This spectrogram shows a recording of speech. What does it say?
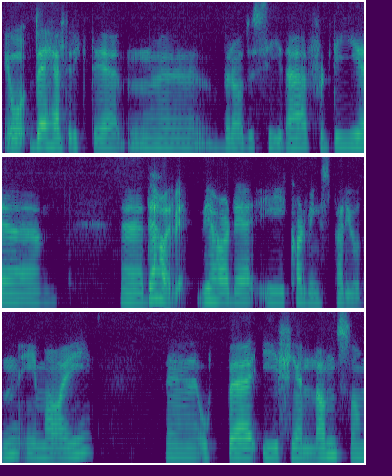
jo, det er helt riktig. Mm, bra du sier det. Fordi eh, eh, det har vi. Vi har det i kalvingsperioden i mai. Eh, oppe i fjellene som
